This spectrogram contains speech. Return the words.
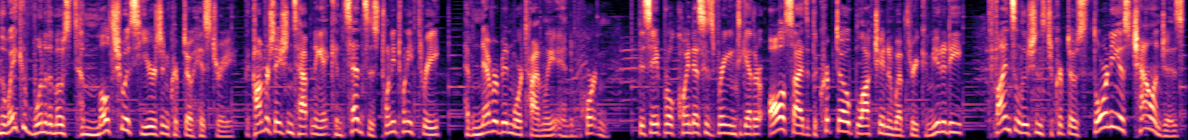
In the wake of one of the most tumultuous years in crypto history, the conversations happening at Consensus 2023 have never been more timely and important. This April, Coindesk is bringing together all sides of the crypto, blockchain, and Web3 community to find solutions to crypto's thorniest challenges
